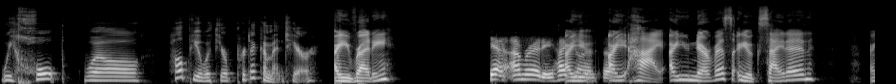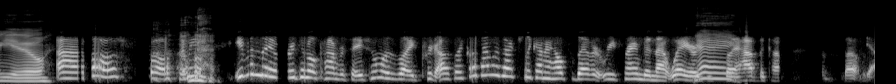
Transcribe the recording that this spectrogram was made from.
we hope will help you with your predicament here. Are you ready? Yeah, I'm ready. Hi, Are you Jonathan. are you hi? Are you nervous? Are you excited? Are you Uh, both. Well, I mean, even the original conversation was like pretty. I was like, oh, that was actually kind of helpful to have it reframed in that way, or Yay. just like have the conversation. So yeah.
